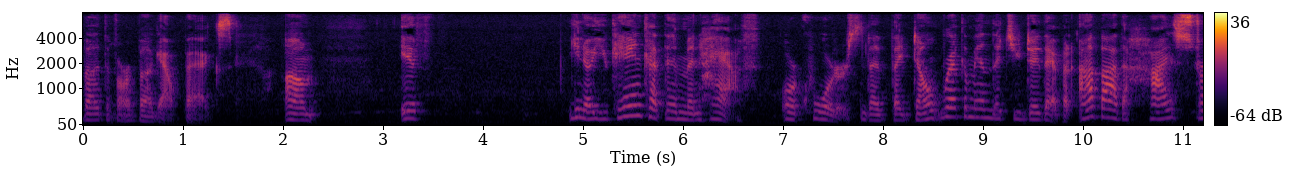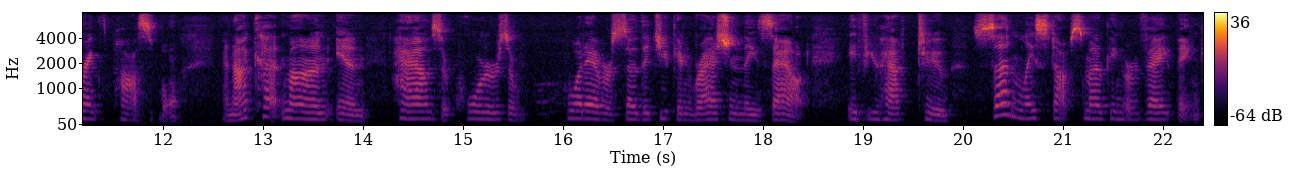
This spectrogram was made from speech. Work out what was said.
both of our bug out bags. Um, if, you know, you can cut them in half or quarters. That They don't recommend that you do that, but I buy the highest strength possible and I cut mine in halves or quarters or whatever so that you can ration these out if you have to suddenly stop smoking or vaping.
